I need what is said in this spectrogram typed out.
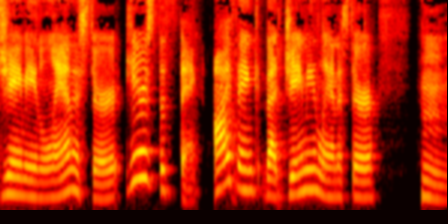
Jaime Lannister. Here's the thing. I think that Jaime Lannister, hmm,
